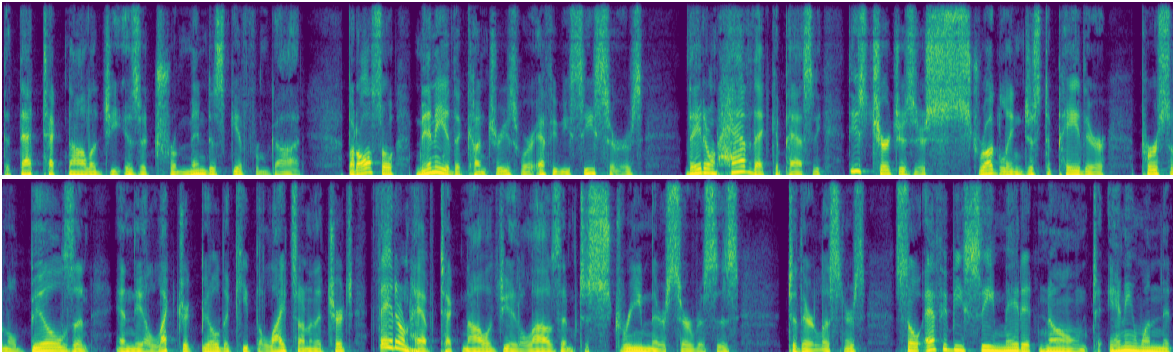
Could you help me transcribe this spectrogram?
that that technology is a tremendous gift from God. But also, many of the countries where FEBC serves they don't have that capacity. These churches are struggling just to pay their personal bills and, and the electric bill to keep the lights on in the church. They don't have technology that allows them to stream their services to their listeners. So FEBC made it known to anyone that,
